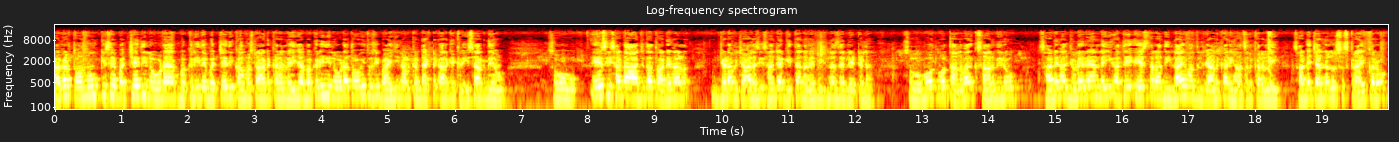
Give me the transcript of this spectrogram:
ਅਗਰ ਤੁਹਾਨੂੰ ਕਿਸੇ ਬੱਚੇ ਦੀ ਲੋੜ ਹੈ, ਬੱਕਰੀ ਦੇ ਬੱਚੇ ਦੀ ਕੰਮ ਸਟਾਰਟ ਕਰਨ ਲਈ ਜਾਂ ਬੱਕਰੀ ਦੀ ਲੋੜ ਹੈ, ਤਾਂ ਉਹ ਵੀ ਤੁਸੀਂ ਬਾਈ ਜੀ ਨਾਲ ਕੰਟੈਕਟ ਕਰਕੇ ਖਰੀਦ ਸਕਦੇ ਹੋ। ਸੋ ਇਹ ਸੀ ਸਾਡਾ ਅੱਜ ਦਾ ਤੁਹਾਡੇ ਨਾਲ ਜਿਹੜਾ ਵਿਚਾਰ ਅਸੀਂ ਸਾਂਝਾ ਕੀਤਾ ਨਵੇਂ ਬਿਜ਼ਨਸ ਦੇ ਰਿਲੇਟਡ ਸੋ ਬਹੁਤ ਬਹੁਤ ਧੰਨਵਾਦ ਕਿਸਾਨ ਵੀਰੋ। ਸਾਡੇ ਨਾਲ ਜੁੜੇ ਰਹਿਣ ਲਈ ਅਤੇ ਇਸ ਤਰ੍ਹਾਂ ਦੀ ਲਾਹੇਵੰਦ ਜਾਣਕਾਰੀ ਹਾਸਲ ਕਰਨ ਲਈ ਸਾਡੇ ਚੈਨਲ ਨੂੰ ਸਬਸਕ੍ਰਾਈਬ ਕਰੋ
